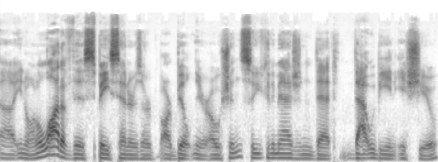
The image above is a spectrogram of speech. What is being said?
Uh, you know, and a lot of the space centers are, are built near oceans. So you can imagine that that would be an issue.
